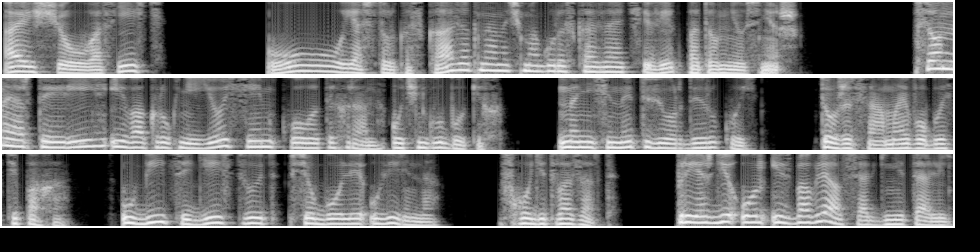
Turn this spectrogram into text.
А еще у вас есть? О, я столько сказок на ночь могу рассказать, век потом не уснешь. В сонной артерии и вокруг нее семь колотых ран, очень глубоких, нанесены твердой рукой. То же самое в области паха. Убийцы действуют все более уверенно, входит в азарт. Прежде он избавлялся от гениталий,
